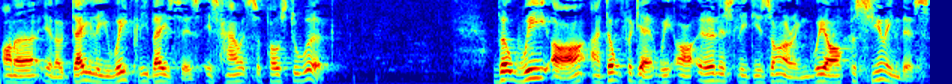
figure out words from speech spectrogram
on a you know, daily, weekly basis is how it's supposed to work that we are, and don't forget, we are earnestly desiring, we are pursuing this.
